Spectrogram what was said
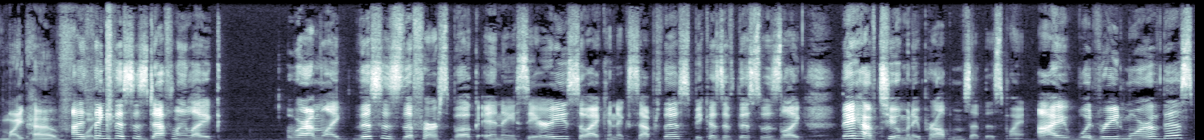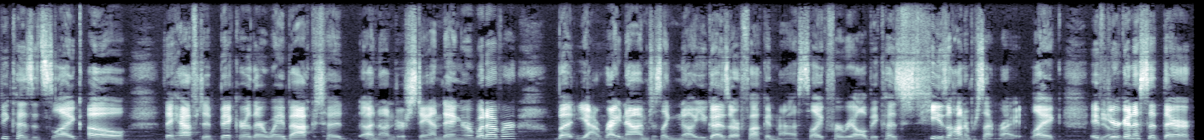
might have. I like, think this is definitely like where I'm like, this is the first book in a series, so I can accept this because if this was like, they have too many problems at this point, I would read more of this because it's like, oh, they have to bicker their way back to an understanding or whatever. But yeah, right now I'm just like, no, you guys are a fucking mess, like for real, because he's 100% right. Like, if Yeah. you're gonna sit there,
